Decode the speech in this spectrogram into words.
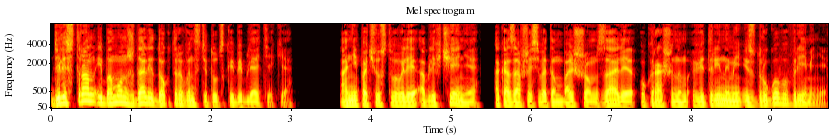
Делистран и Бамон ждали доктора в институтской библиотеке. Они почувствовали облегчение, оказавшись в этом большом зале, украшенном витринами из другого времени,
